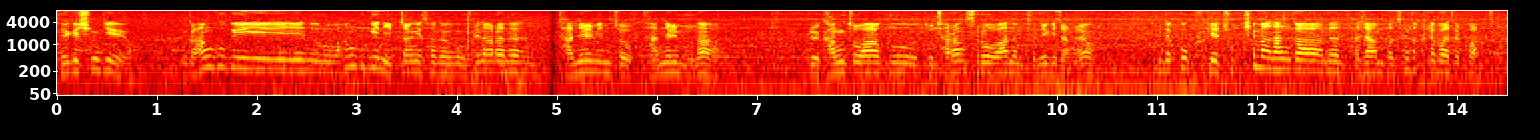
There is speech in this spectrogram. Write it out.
되게 신기해요. 그러니까 한국인으로 한국인 입장에서는 우리나라는 단일 민족, 단일 문화를 강조하고 또 자랑스러워하는 분위기잖아요. 근데 꼭 그게 좋기만 한가는 다시 한번 생각해봐야 될 것 같아요.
